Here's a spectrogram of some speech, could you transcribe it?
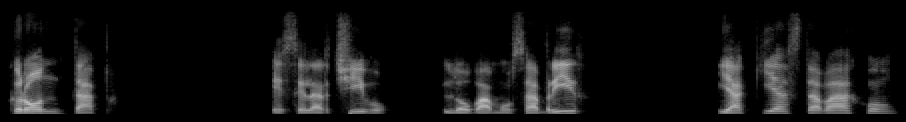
crontab. Es el archivo. Lo vamos a abrir. Y aquí hasta abajo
